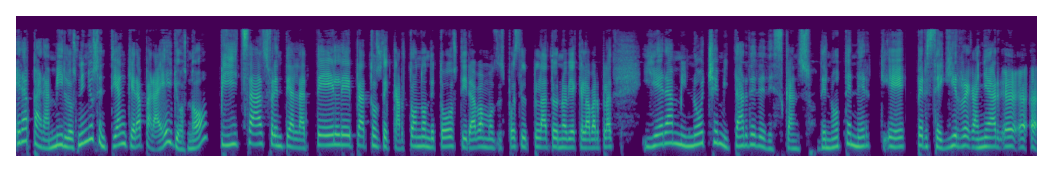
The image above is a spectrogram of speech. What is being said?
era para mí, los niños sentían que era para ellos, ¿no? Pizzas frente a la tele, platos de cartón donde todos tirábamos después del plato y no había que lavar plato. Y era mi noche, mi tarde de descanso, de no tener que perseguir, regañar, eh, eh, eh,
